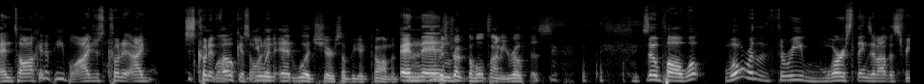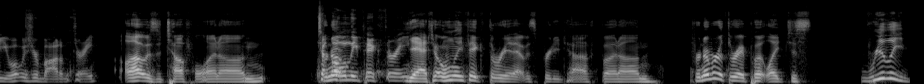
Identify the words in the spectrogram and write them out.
and talking to people. I just couldn't. I just couldn't Well, focus on you it. and Ed Wood share something in common. And sir. he was drunk the whole time he wrote this. So, Paul, what what were the three worst things about this for you? What was your bottom three? Well, that was a tough one. Um, To For no- only pick three. yeah, to only pick three, that was pretty tough. But um, for number three, I put like just really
